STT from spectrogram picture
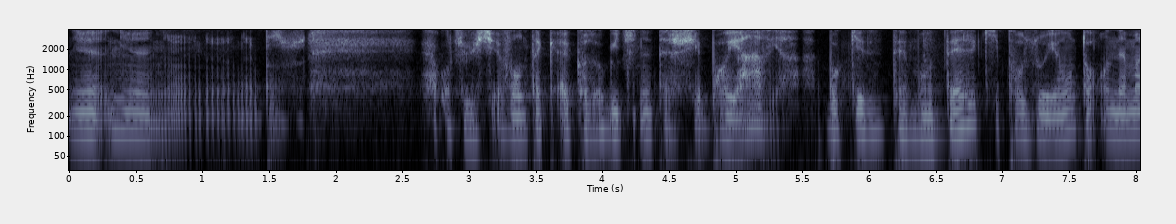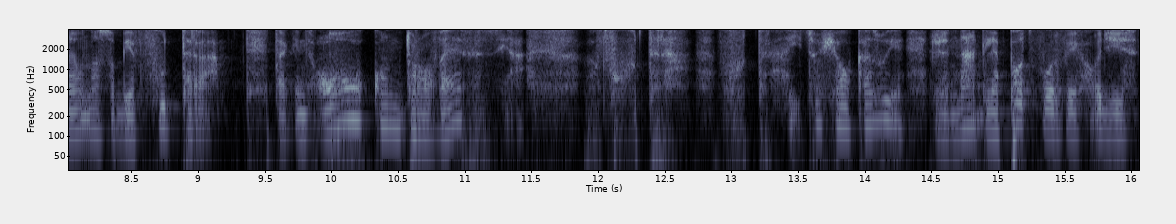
Nie, nie, nie, nie. Oczywiście wątek ekologiczny też się pojawia, bo kiedy te modelki pozują, to one mają na sobie futra. Tak więc, o, kontrowersja, futra, futra. I co się okazuje, że nagle potwór wychodzi z,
